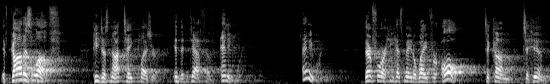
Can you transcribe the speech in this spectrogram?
If God is love, he does not take pleasure in the death of anyone. Anyone. Therefore, he has made a way for all to come to him.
